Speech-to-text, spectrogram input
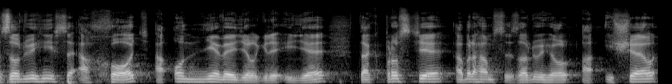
zodvihni se a choď a on nevěděl, kde jde, tak prostě Abraham se zodvihl a išel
